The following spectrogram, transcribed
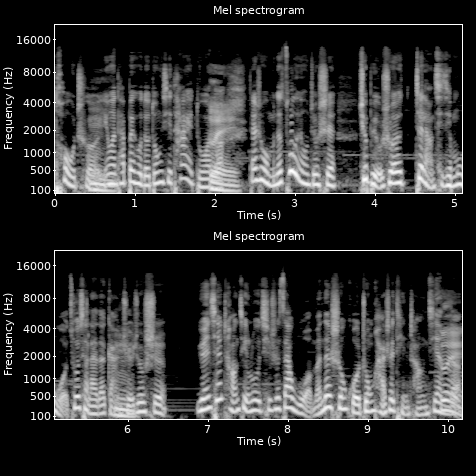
透彻，因为它背后的东西太多了。但是我们的作用就是，就比如说这两期节目我做下来的感觉就是。原先长颈鹿其实，在我们的生活中还是挺常见的，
